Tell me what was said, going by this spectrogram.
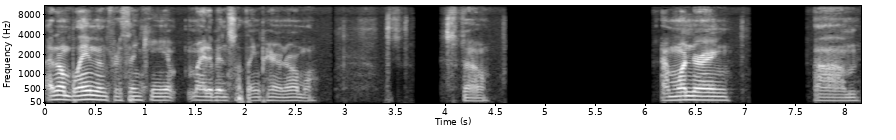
I don't blame them for thinking it might have been something paranormal. So I'm wondering um,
